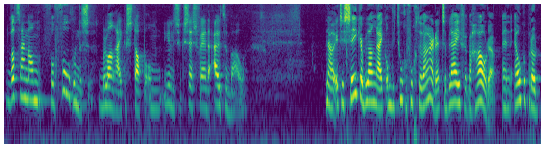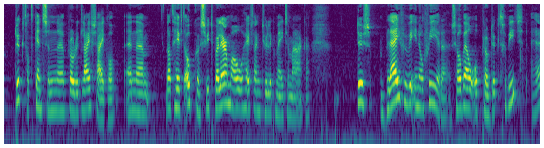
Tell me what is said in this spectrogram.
wat zijn dan vervolgende belangrijke stappen om jullie succes verder uit te bouwen? Nou, het is zeker belangrijk om die toegevoegde waarde te blijven behouden. En elke product dat kent zijn uh, product lifecycle. En uh, dat heeft ook Sweet Palermo heeft daar natuurlijk mee te maken. Dus blijven we innoveren, zowel op productgebied. Hè.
